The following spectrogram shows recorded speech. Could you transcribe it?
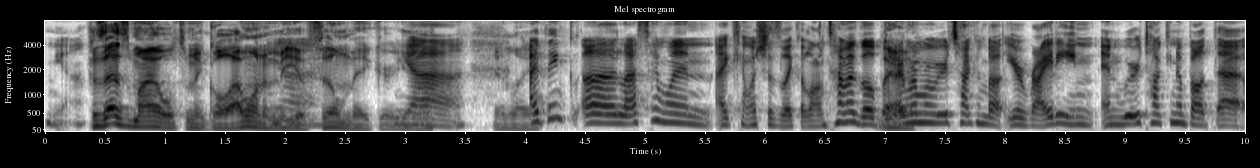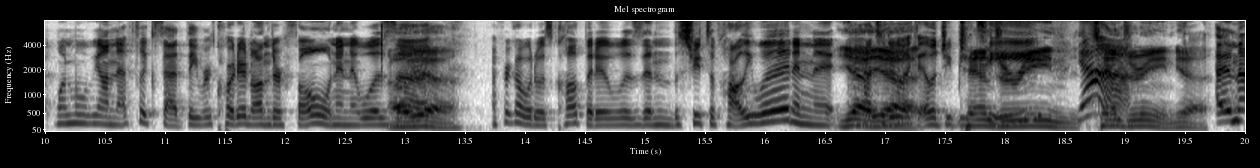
Yeah. Because that's my ultimate goal. I want to be a filmmaker. You Yeah. Know? And like, I think uh last time when I came, which is like a long time ago, but I remember we were talking about your writing and we were talking about that one movie on Netflix that they recorded on their phone and it was oh uh yeah, I forgot what it was called, but it was in the streets of Hollywood, and it Yeah, had to yeah. do like LGBT. Tangerine. Yeah. Tangerine. Yeah. And I,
